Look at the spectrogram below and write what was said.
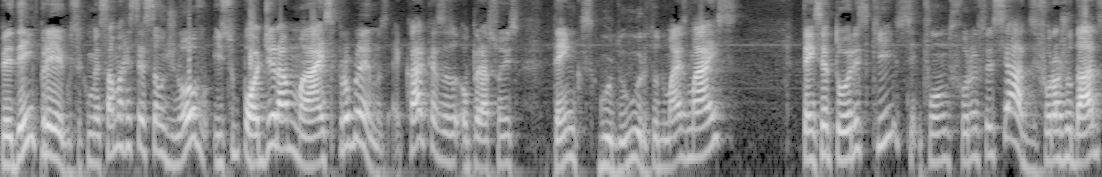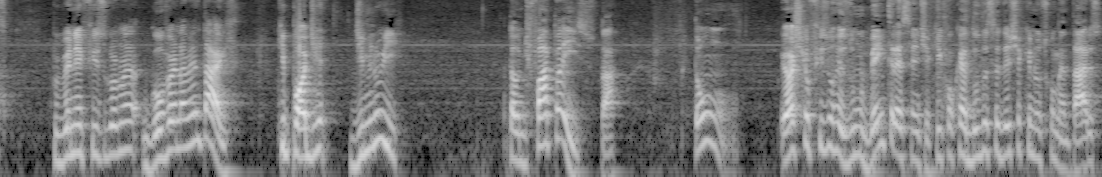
perder emprego, se começar uma recessão de novo, isso pode gerar mais problemas. É claro que essas operações têm gordura e tudo mais, mas tem setores que foram, foram influenciados e foram ajudados por benefícios governamentais, que pode diminuir. Então, de fato, é isso, tá? Então, eu acho que eu fiz um resumo bem interessante aqui. Qualquer dúvida, você deixa aqui nos comentários.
